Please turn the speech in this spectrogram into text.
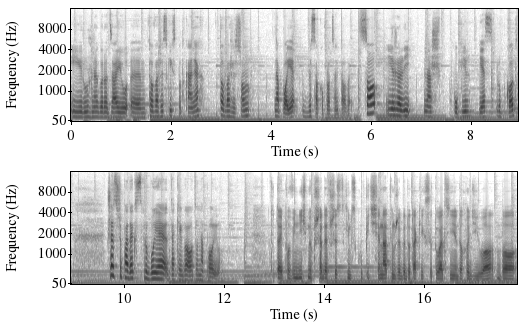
i różnego rodzaju towarzyskich spotkaniach towarzyszą napoje wysokoprocentowe. Co jeżeli nasz pupil, pies lub kot przez przypadek spróbuje takiego oto napoju? Tutaj powinniśmy przede wszystkim skupić się na tym, żeby do takich sytuacji nie dochodziło, bo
